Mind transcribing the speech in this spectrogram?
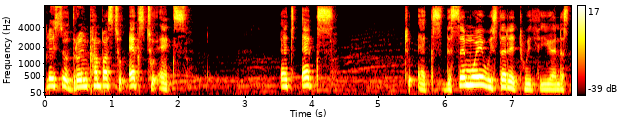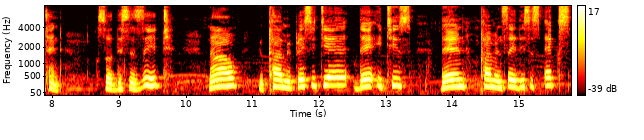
place your drawing compass to x to x. At x to x. The same way we started with you understand so this is it. Now you come you place it here. There it is. Then come and say this is x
